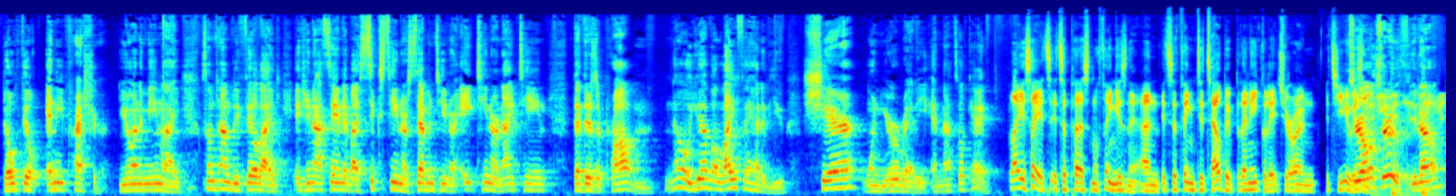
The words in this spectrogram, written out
Don't feel any pressure. You know what I mean? Like sometimes we feel like if you're not saying it by 16 or 17 or 18 or 19, that there's a problem. No, you have a life ahead of you. Share when you're ready, and that's okay. Like you say, it's it's a personal thing, isn't it? And it's a thing to tell people, but then equally, it's your own. It's you. It's your own it? truth, you know.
